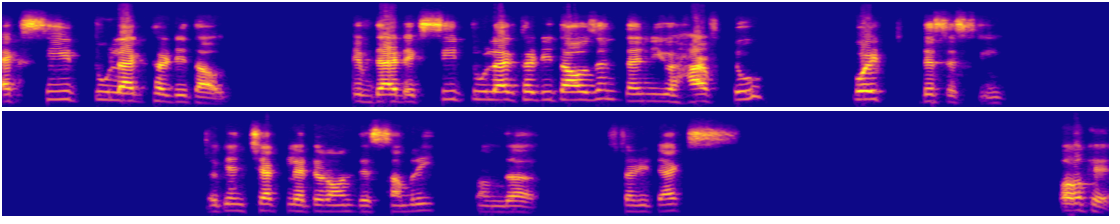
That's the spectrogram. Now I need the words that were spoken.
exceed 2 lakh 30,000. If that exceed 2 lakh 30,000, then you have to quit this scheme. You can check later on this summary from the study text. Okay,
